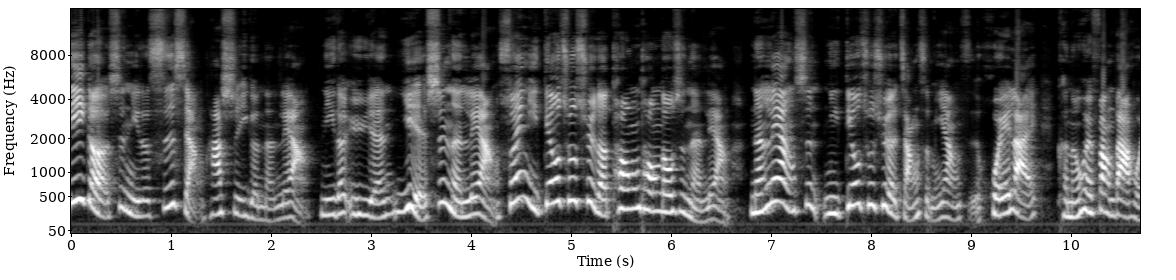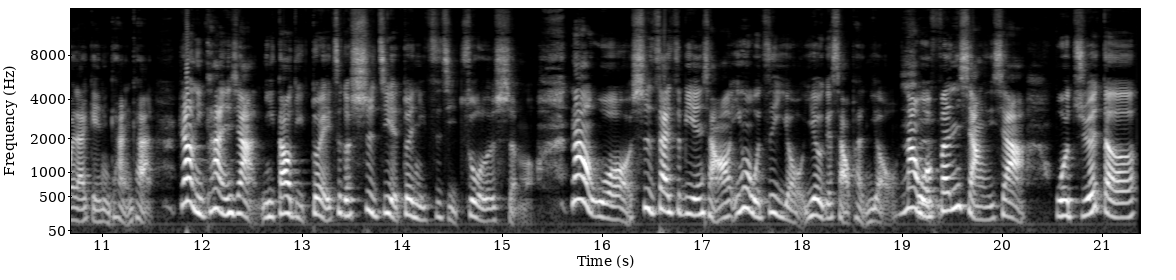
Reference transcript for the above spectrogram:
第一个是你的思想，它是一个能量，你的语言也是能量，所以你丢出去的通通都是能量。能量是你丢出去的长什么样子，回来可能会放大回来给你看看，让你看一下你到底对这个世界、对你自己做了什么。那我是在这边想要，因为我自己有也有一个小朋友，那我分享一下，我觉得。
